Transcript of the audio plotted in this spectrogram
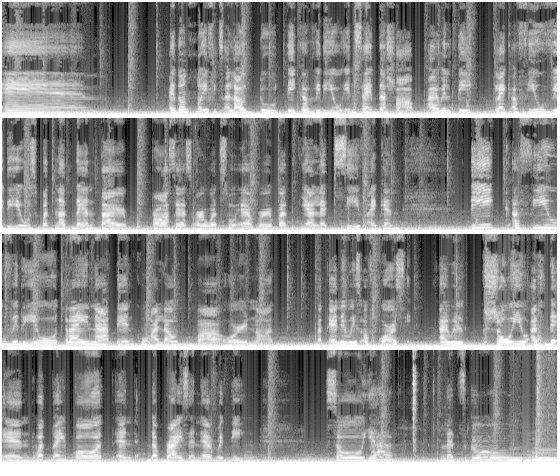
and I don't know if it's allowed to take a video inside the shop. I will take like a few videos but not the entire process or whatsoever. But yeah, let's see if I can take a few video, try natin kung allowed ba or not. But anyways, of course, I will show you at the end what I bought and the price and everything. So yeah, let's go.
